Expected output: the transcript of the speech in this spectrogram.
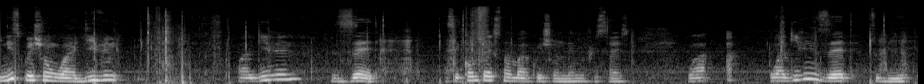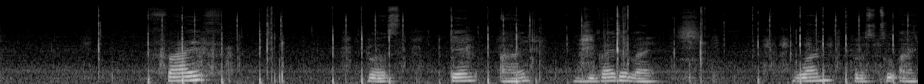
in this question we are given we are given z. It's a complex number equation let me precise. We are, we are given z to be 5 plus 10i divided by 1 plus 2i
